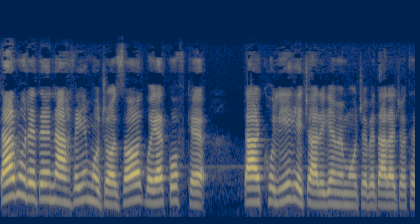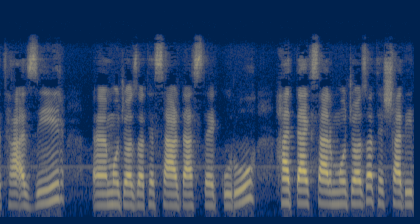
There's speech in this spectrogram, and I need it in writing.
در مورد نحوه مجازات باید گفت که در کلیه جرایم موجب درجات تعذیر مجازات سردست گروه حداکثر مجازات شدید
